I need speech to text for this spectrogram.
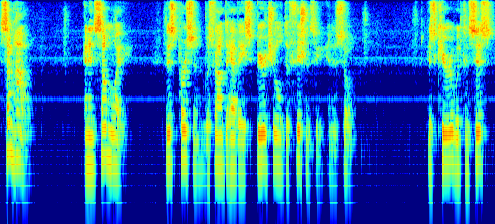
Somehow, and in some way, this person was found to have a spiritual deficiency in his soul. His cure would consist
